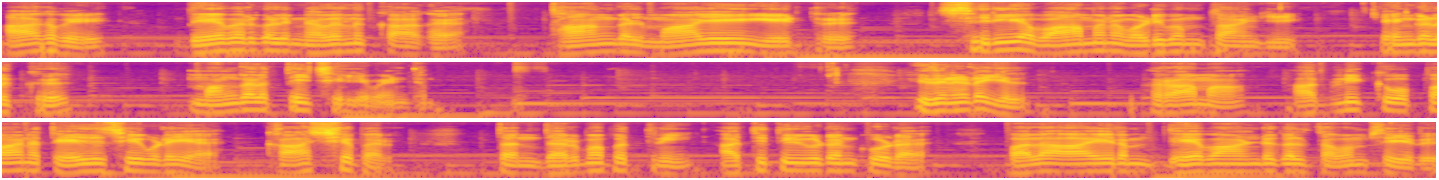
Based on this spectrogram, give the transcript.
ஆகவே தேவர்களின் நலனுக்காக தாங்கள் மாயையை ஏற்று சிறிய வாமன வடிவம் தாங்கி எங்களுக்கு மங்களத்தை செய்ய வேண்டும். இதனிடையில் ராமா அக்னிக்கு ஒப்பான தேஜசை உடைய காஷ்யபர் தன் தர்மபத்னி அதிதியுடன் கூட பல ஆயிரம் தேவாண்டுகள் தவம் செய்து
